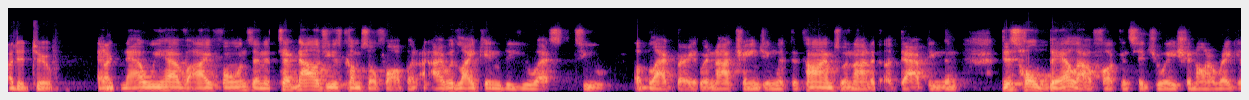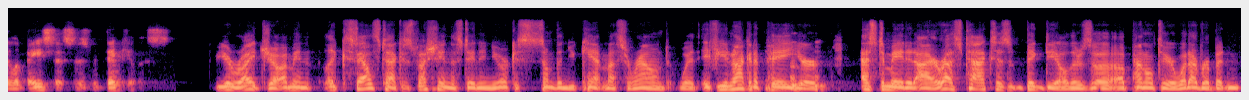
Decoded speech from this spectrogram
I did too. And I, now we have iPhones, and the technology has come so far. But I would liken the U.S. to a BlackBerry. We're not changing with the times. We're not adapting them. This whole bailout fucking situation on a regular basis is ridiculous. You're right, Joe. I mean, like sales tax, especially in the state of New York, is something you can't mess around with. If you're not going to pay your estimated IRS tax, is a big deal. There's a, a, penalty or whatever. But New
